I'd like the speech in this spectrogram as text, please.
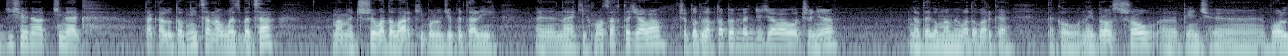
Dzisiaj na odcinek taka lutownica na USB-C. Mamy trzy ładowarki, bo ludzie pytali e, na jakich mocach to działa, czy pod laptopem będzie działało, czy nie. Dlatego mamy ładowarkę taką najprostszą, e, 5 V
